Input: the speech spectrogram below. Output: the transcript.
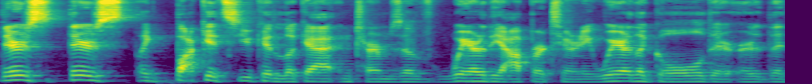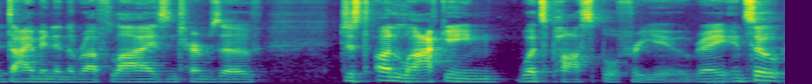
there's there's like buckets you could look at in terms of where the opportunity, where the gold or, or the diamond in the rough lies in terms of just unlocking what's possible for you, right? And so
